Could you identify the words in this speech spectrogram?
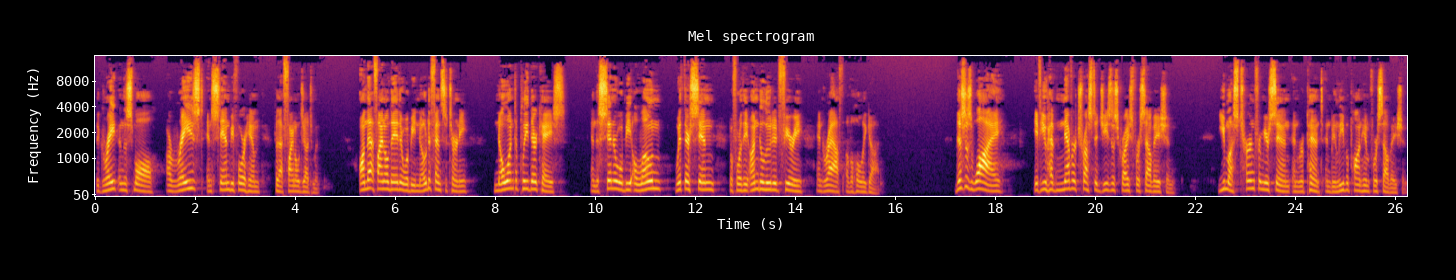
the great and the small, are raised and stand before him for that final judgment. On that final day, there will be no defense attorney, no one to plead their case, and the sinner will be alone with their sin before the undiluted fury and wrath of a holy God. This is why, if you have never trusted Jesus Christ for salvation, you must turn from your sin and repent and believe upon him for salvation.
